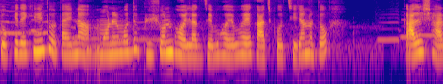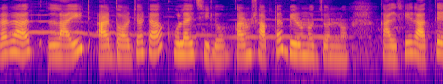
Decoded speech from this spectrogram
চোখে দেখিনি তো, তাই না? মনের মধ্যে ভীষণ ভয় লাগছে, ভয়ে ভয়ে কাজ করছি, জানো তো? কাল সারা রাত লাইট আর দরজাটা খোলাই ছিল, কারণ সাপটা বেরোনোর জন্য। কালকে রাতে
